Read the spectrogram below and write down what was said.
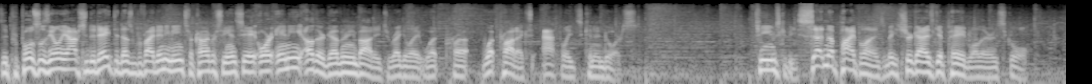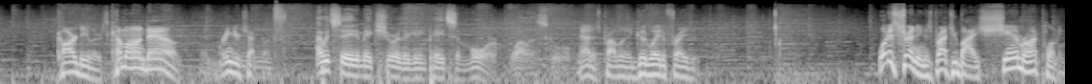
The proposal is the only option to date that doesn't provide any means for Congress, the NCAA, or any other governing body to regulate what, pro- what products athletes can endorse. Teams could be setting up pipelines and making sure guys get paid while they're in school. Car dealers, come on down and bring your checkbooks. I would say to make sure they're getting paid some more while in school. That is probably a good way to phrase it. What is trending is brought to you by Shamrock Plumbing.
